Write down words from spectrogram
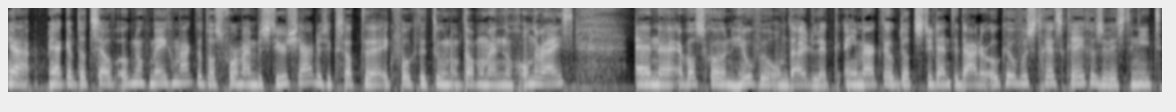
Ja, ja, ik heb dat zelf ook nog meegemaakt. Dat was voor mijn bestuursjaar. Dus ik, zat, uh, ik volgde toen op dat moment nog onderwijs. En uh, er was gewoon heel veel onduidelijk. En je merkte ook dat studenten daardoor ook heel veel stress kregen. Ze wisten niet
